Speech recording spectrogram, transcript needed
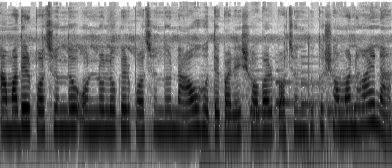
আমাদের পছন্দ অন্য লোকের পছন্দ নাও হতে পারে, সবার পছন্দ তো সমান হয় না।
